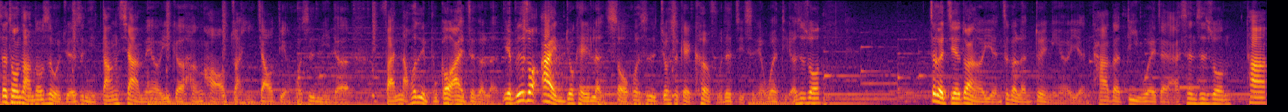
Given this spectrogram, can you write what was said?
这通常都是我觉得是你当下没有一个很好转移焦点，或是你的烦恼，或者你不够爱这个人。也不是说爱你就可以忍受，或是就是可以克服这几十年问题，而是说这个阶段而言，这个人对你而言，他的地位在哪，甚至说他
